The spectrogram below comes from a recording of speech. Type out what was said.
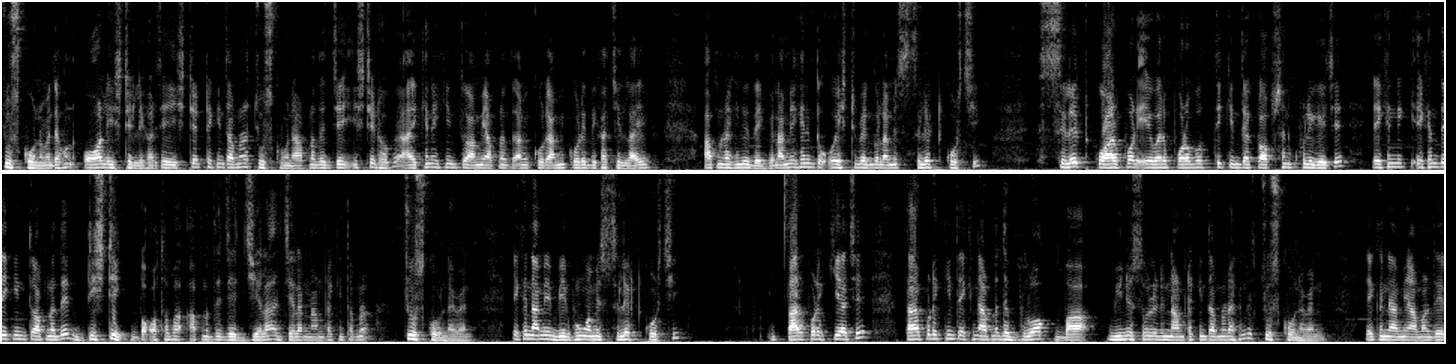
চুজ করে নেবেন দেখুন অল স্টেট লেখা আছে, এই স্টেটটা কিন্তু আপনারা চুজ করবেন আপনাদের যে স্টেট হবে এখানে কিন্তু আমি আপনাদের, আমি করে আমি করে দেখাচ্ছি লাইভ আপনারা কিন্তু দেখবেন। আমি এখানে কিন্তু ওয়েস্ট বেঙ্গল আমি সিলেক্ট করছি। সিলেক্ট করার পর এবারে পরবর্তী কিন্তু একটা অপশান খুলে গেছে। এখানে, এখান থেকে কিন্তু আপনাদের ডিস্ট্রিক্ট বা অথবা আপনাদের যে জেলা, জেলার নামটা কিন্তু আপনারা চুজ করে নেবেন। এখানে আমি বীরভূম আমি সিলেক্ট করছি। তারপরে কি আছে? তারপরে কিন্তু এখানে আপনাদের ব্লক বা মিউনিসিপ্যালিটির নামটা কিন্তু আপনারা এখানে চুজ করে নেবেন। এখানে আমি আমাদের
